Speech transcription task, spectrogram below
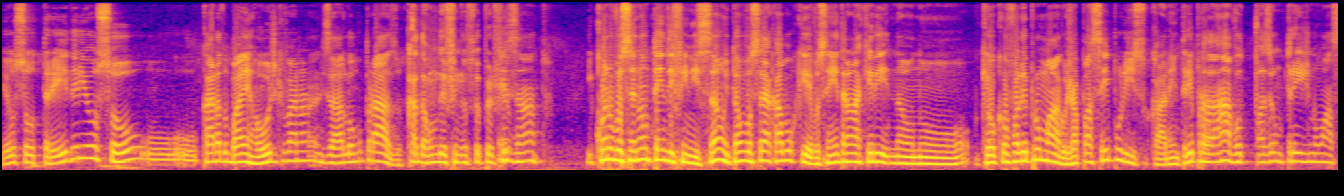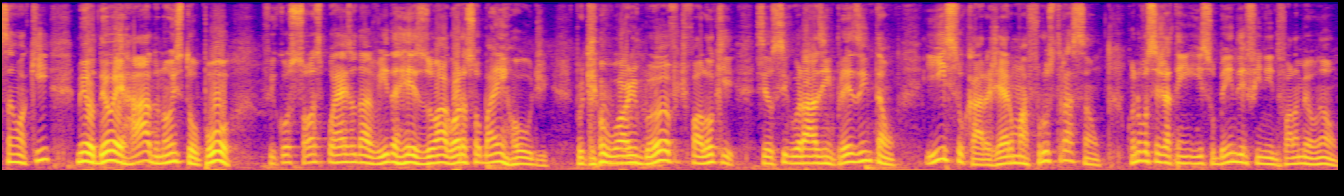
Eu sou trader e eu sou o cara do buy and hold que vai analisar a longo prazo. Cada um define o seu perfil. Exato. E quando você não tem definição, então você acaba o quê? Você entra naquele. No, no- que é o que eu falei pro Mago. Já passei por isso, cara. Entrei pra. Ah, vou fazer um trade numa ação aqui. Meu, deu errado, não estopou. Ficou sócio pro resto da vida, rezou, agora eu sou buy and hold. Porque o Warren Buffett falou que se eu segurar as empresas, então. Isso, cara, gera uma frustração. Quando você já tem isso bem definido, fala, meu, não,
